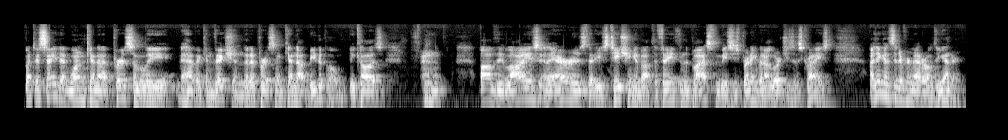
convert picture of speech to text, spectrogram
But to say that one cannot personally have a conviction that a person cannot be the Pope because of the lies and errors that he's teaching about the faith and the blasphemies he's spreading about our Lord Jesus Christ, I think that's a different matter altogether.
